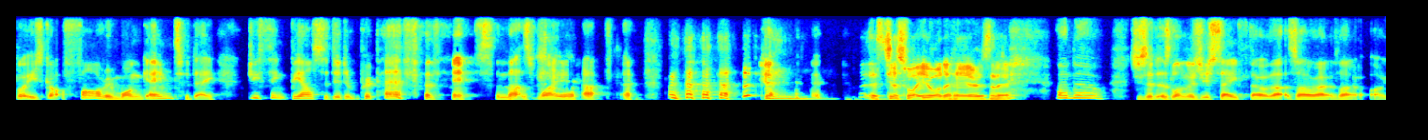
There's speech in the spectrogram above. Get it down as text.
but he's got four in one game today. Do you think Bielsa didn't prepare for this, and that's why it happened?" it's just what you want to hear, isn't it? I know. She said, as long as you're safe, though, that's all right. I was like, oh,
